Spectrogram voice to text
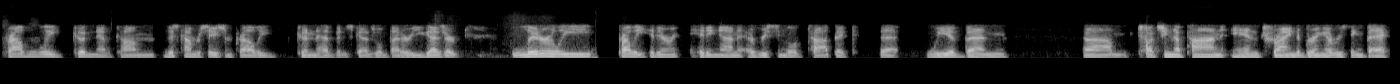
probably couldn't have come. This conversation probably couldn't have been scheduled better. You guys are literally probably hitting hitting on every single topic that we have been um, touching upon and trying to bring everything back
